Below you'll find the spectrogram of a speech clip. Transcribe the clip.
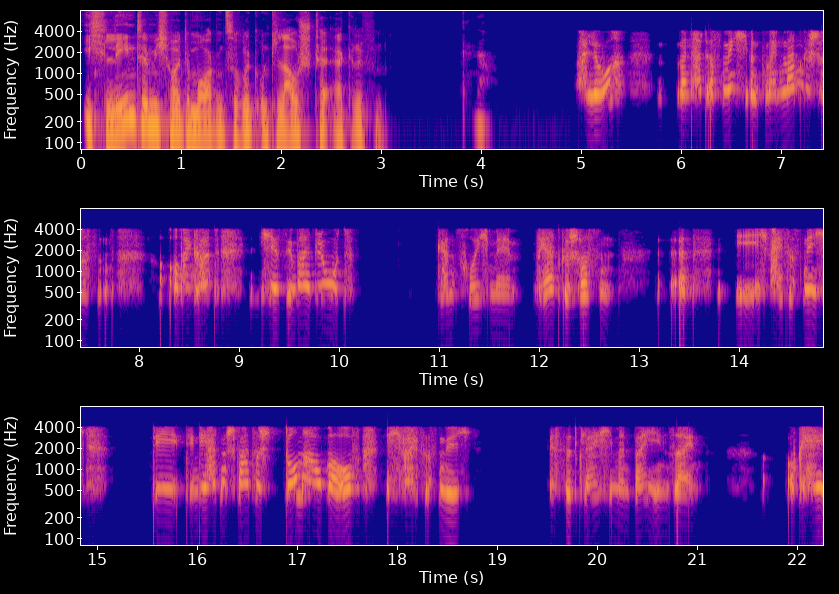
ich lehnte mich heute Morgen zurück und lauschte ergriffen. Genau. Hallo? Man hat auf mich und meinen Mann geschossen. Oh mein Gott, hier ist überall Blut. Ganz ruhig, Ma'am. Wer hat geschossen? Äh, ich weiß es nicht. Die, die, die hatten schwarze Sturmhauben auf. Ich weiß es nicht. Es wird gleich jemand bei Ihnen sein. Okay.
